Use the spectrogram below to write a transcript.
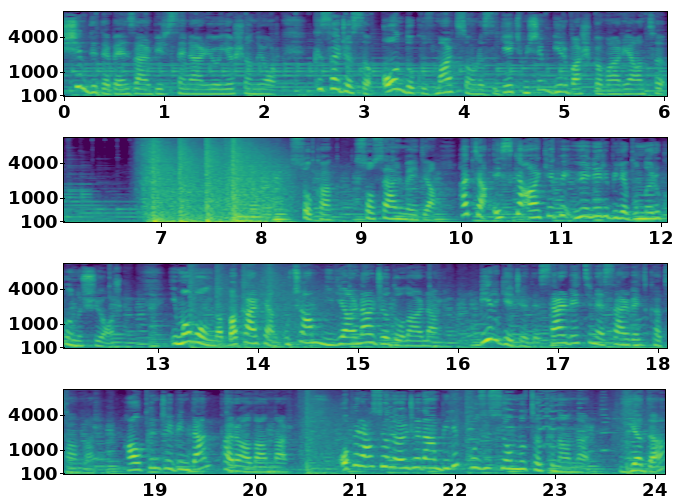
Şimdi de benzer bir senaryo yaşanıyor. Kısacası 19 Mart sonrası geçmişin bir başka varyantı. Sokak, sosyal medya, hatta eski AKP üyeleri bile bunları konuşuyor. İmamoğlu'na bakarken uçan milyarlarca dolarlar, bir gecede servetine servet katanlar, halkın cebinden para alanlar. Operasyonu önceden bilip pozisyonunu takınanlar ya da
